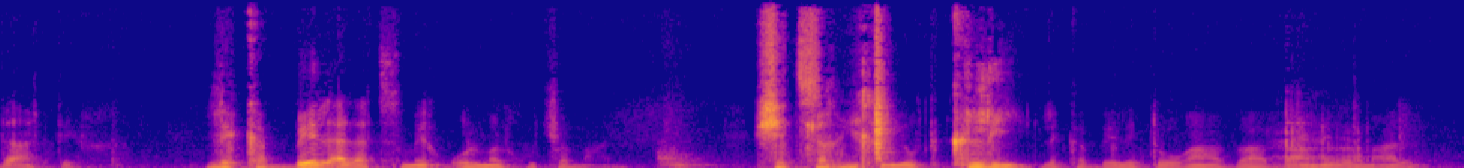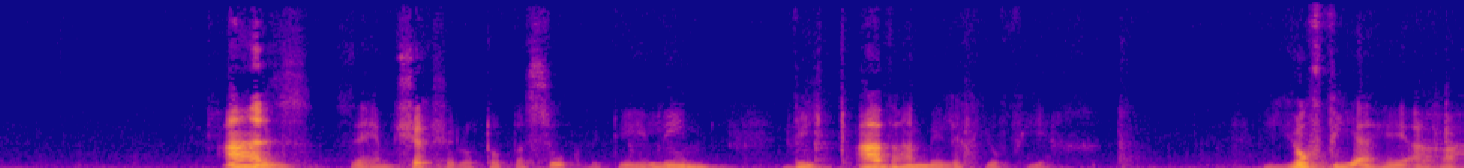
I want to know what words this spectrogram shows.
דעתך לקבל על עצמך עול מלכות שמיים, שצריך להיות כלי לקבל את אור האהבה הבאה מלמעלה, אז זה המשך של אותו פסוק בתהילים, ויתאב המלך יופייך. יופי ההארה,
